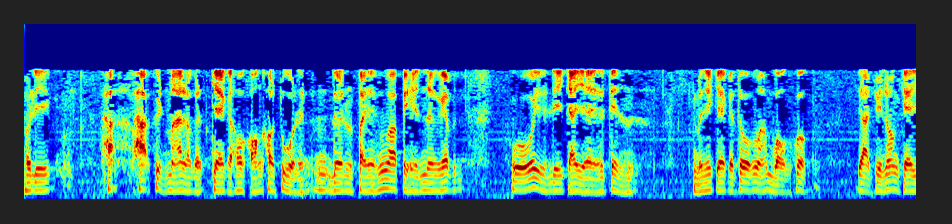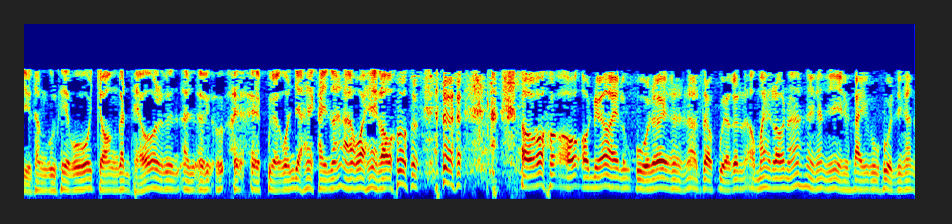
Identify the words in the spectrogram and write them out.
พอดีพระพระขึ้นมาเราก็แจกเอาของเข้าตู้เดินไปเมื่อว่าไปเห็นเนี่ยแกโอ้ยดีใจใหญ่เต้นมันนี่แกก็โทรมาบอกพวก ญาติพี่น้องแกอยู่ทางกรุงเทพโอ้จองกันแถวเปลือกวันจะให้ใครนะเอาไว้ให้เราเอาเอาเอาเนื้อให้หลวงปู่เลยแต่เปลือกกันเอาไม่ให้เรานะอย่างนั้นนี่ใครพูดอย่างนั้น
